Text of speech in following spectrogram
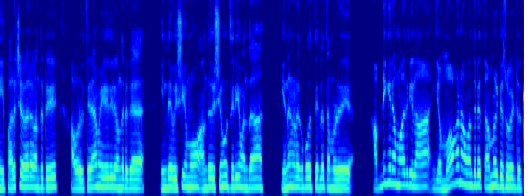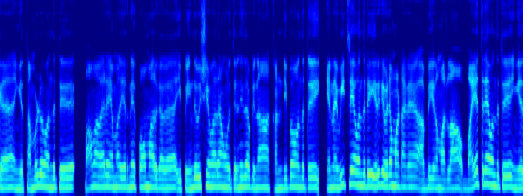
நீ பரீட்சை வேற வந்துட்டு அவருக்கு தெரியாமல் எழுதிட்டு வந்திருக்க. இந்த விஷயமும், அந்த விஷயமும் தெரிய வந்தா என்ன நடக்க போகுது தெரியல தமிழ் அப்படிங்கிற மாதிரிலாம் இங்கே மோகனா வந்துட்டு தமிழ்கிட்ட சொல்லிட்டு இருக்கேன் இங்கே தமிழ் வந்துட்டு மாமா வேற என் மேல ஏற்கனவே கோமா இருக்காங்க. இப்போ இந்த விஷயம் வேற அவங்களுக்கு தெரிஞ்சது அப்படின்னா, கண்டிப்பாக வந்துட்டு என்னை வீட்லேயே வந்துட்டு இருக்க விட மாட்டாங்க அப்படிங்கிற மாதிரிலாம் பயத்திலே வந்துட்டு இங்கே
